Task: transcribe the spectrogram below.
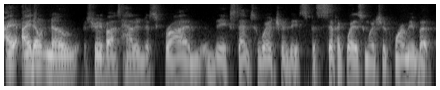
I, I, don't know, Srinivas, how to describe the extent to which or the specific ways in which it formed me, but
